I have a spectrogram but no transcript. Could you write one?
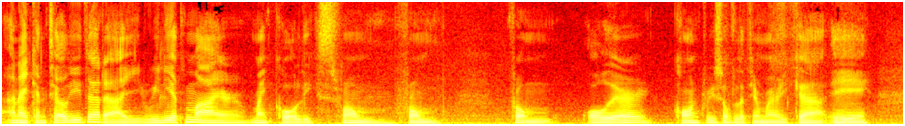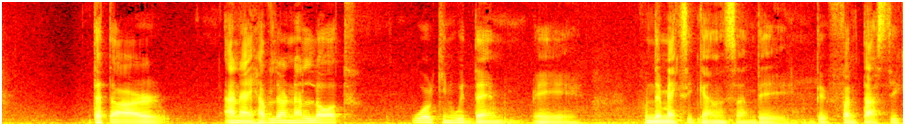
and I can tell you that I really admire my colleagues from from from other countries of Latin America eh, that are and I have learned a lot working with them uh, from the Mexicans and the, the fantastic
